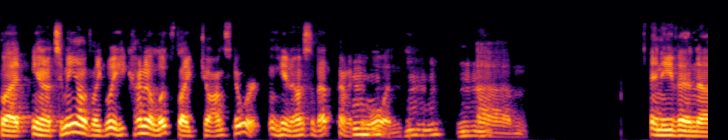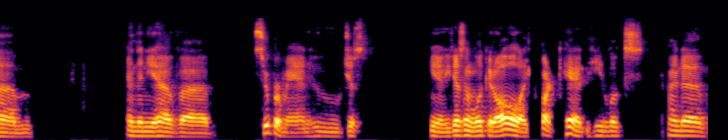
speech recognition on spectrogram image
But you know, to me, I was like, well, he kind of looks like John Stewart, you know, so that's kind of mm-hmm. cool. And mm-hmm. Mm-hmm. um, and even um, and then you have uh, Superman, who just you know he doesn't look at all like Clark Kent. He looks kind of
